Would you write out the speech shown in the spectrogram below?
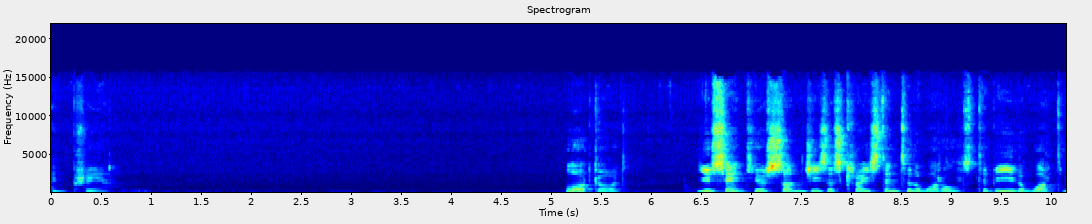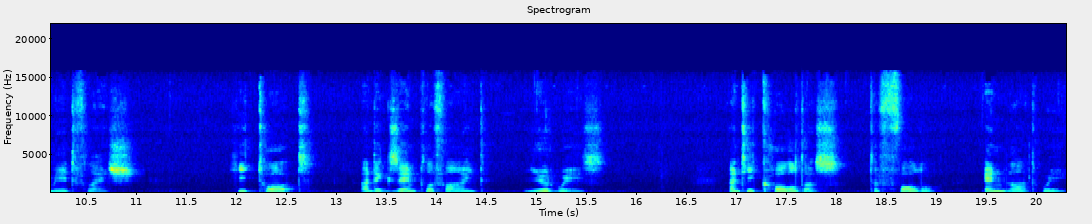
in prayer. Lord God, you sent your Son Jesus Christ into the world to be the Word made flesh. He taught and exemplified your ways, and he called us to follow in that way.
